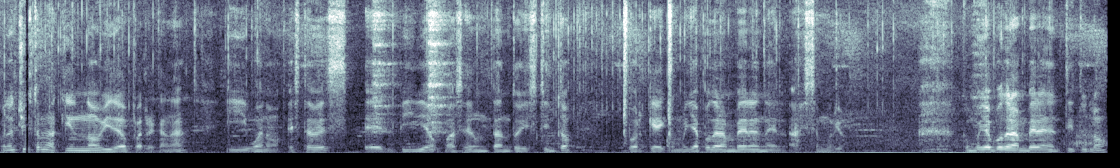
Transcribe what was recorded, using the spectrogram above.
Bueno chicos, aquí un nuevo video para el canal y bueno, esta vez el vídeo va a ser un tanto distinto porque como ya podrán ver en el... ¡Ay, se murió! Como ya podrán ver en el título,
